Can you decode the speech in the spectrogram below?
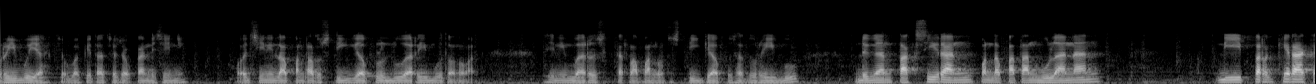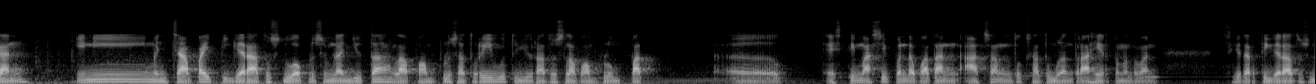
ribu ya. Coba kita cocokkan di sini. Oh di sini 832.000 teman-teman. Di sini baru sekitar 831.000 dengan taksiran pendapatan bulanan diperkirakan ini mencapai 329 juta 81.784 eh, estimasi pendapatan AdSense untuk satu bulan terakhir teman-teman. Sekitar 329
